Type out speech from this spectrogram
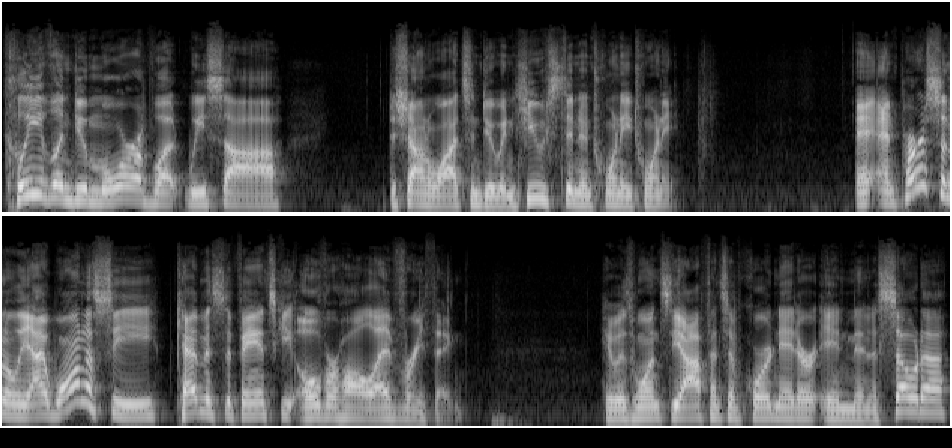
Cleveland do more of what we saw Deshaun Watson do in Houston in 2020. And personally, I want to see Kevin Stefanski overhaul everything. He was once the offensive coordinator in Minnesota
